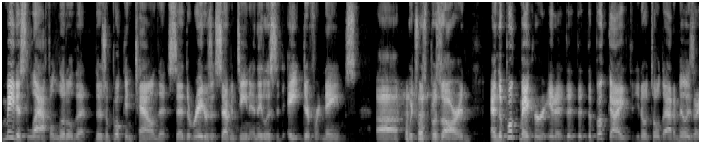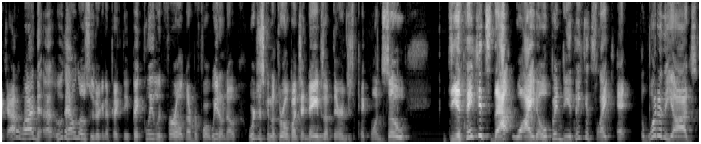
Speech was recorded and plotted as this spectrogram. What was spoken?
made us laugh a little that there's a book in town that said the Raiders at 17 and they listed eight different names, uh, which was bizarre. And and the bookmaker, you know, the, the, the, book guy, you know, told Adam Hill, he's like, I don't know, who the hell knows who they're going to pick? They picked Clelin Ferrell at number four. We don't know. We're just going to throw a bunch of names up there and just pick one. So, do you think it's that wide open? Do you think it's like, at, what are the odds?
